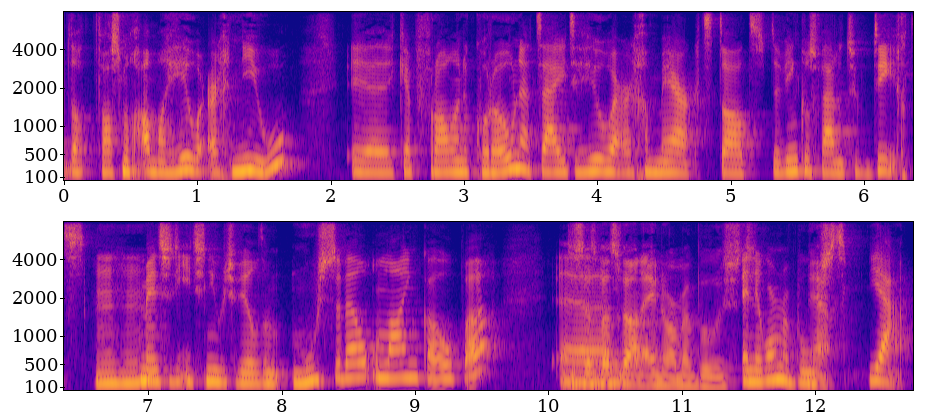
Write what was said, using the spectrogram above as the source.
dat was nog allemaal heel erg nieuw. Uh, ik heb vooral in de coronatijd heel erg gemerkt dat de winkels waren natuurlijk dicht. Mm -hmm. Mensen die iets nieuws wilden, moesten wel online kopen. Dus dat was wel een enorme boost. Een enorme boost, ja. ja.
